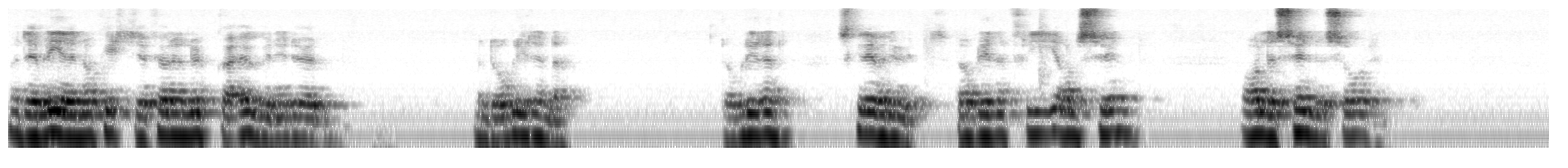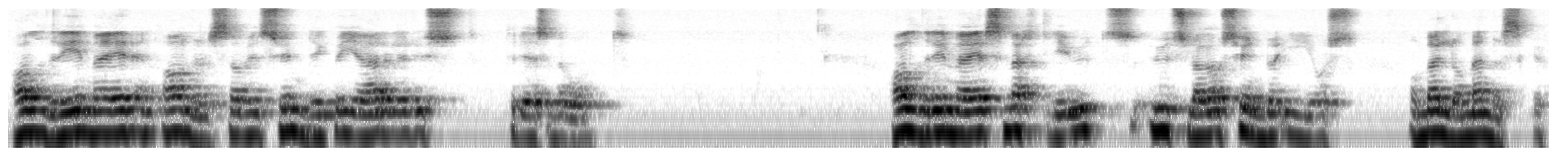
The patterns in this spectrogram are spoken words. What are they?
Men det blir en nok ikke før en lukker øynene i døden. Men da blir en det. Da blir en skrevet ut. Da blir en fri all synd og alle syndesår. Aldri mer en anelse av en syndig begjær eller lyst til det som er vondt. Aldri mer smertelige utslag av synd og i oss og mellom mennesker.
